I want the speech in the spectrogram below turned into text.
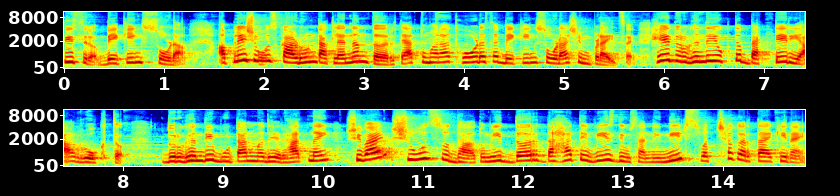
तिसरं बेकिंग सोडा आपले शूज काढून टाकल्यानंतर त्यात तुम्हाला थोडंसं बेकिंग सोडा शिंपडायचं आहे हे दुर्गंधीयुक्त बॅक्टेरिया रोखतं. दुर्गंधी बुटांमध्ये राहत नाही. शिवाय शूज सुद्धा तुम्ही दर दहा ते वीस दिवसांनी नीट स्वच्छ करताय की नाही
